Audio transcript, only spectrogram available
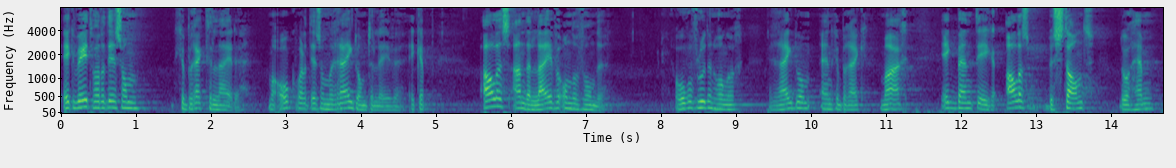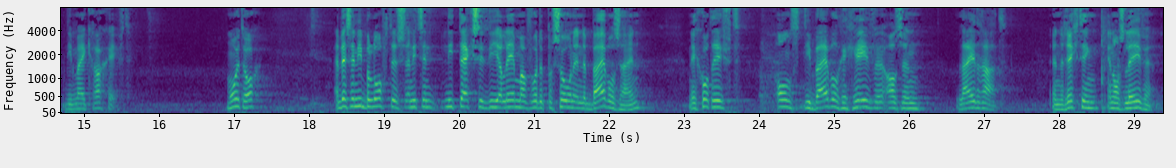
Ik weet wat het is om gebrek te lijden, maar ook wat het is om rijkdom te leven. Ik heb alles aan de lijve ondervonden. Overvloed en honger, rijkdom en gebrek, maar ik ben tegen alles bestand door Hem die mij kracht geeft. Mooi toch? En dit zijn niet beloftes en dit zijn niet teksten die alleen maar voor de personen in de Bijbel zijn. Nee, God heeft ons die Bijbel gegeven als een leidraad, een richting in ons leven.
